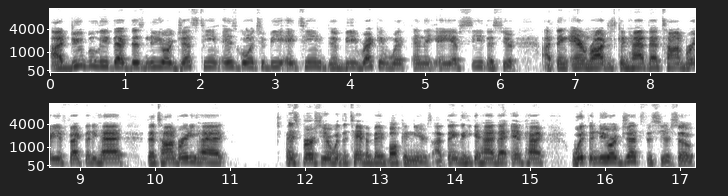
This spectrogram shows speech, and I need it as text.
I do believe that this New York Jets team is going to be a team to be reckoned with in the AFC this year. I think Aaron Rodgers can have that Tom Brady effect that he had, that Tom Brady had his first year with the Tampa Bay Buccaneers. I think that he can have that impact with the New York Jets this year. So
